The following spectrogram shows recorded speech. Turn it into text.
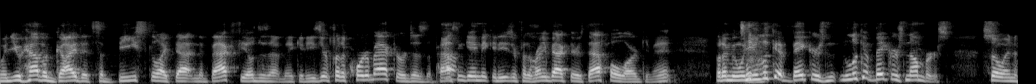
when you have a guy that's a beast like that in the backfield, does that make it easier for the quarterback, or does the passing game make it easier for the running back? There's that whole argument. But I mean, when you look at Baker's look at Baker's numbers. So in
